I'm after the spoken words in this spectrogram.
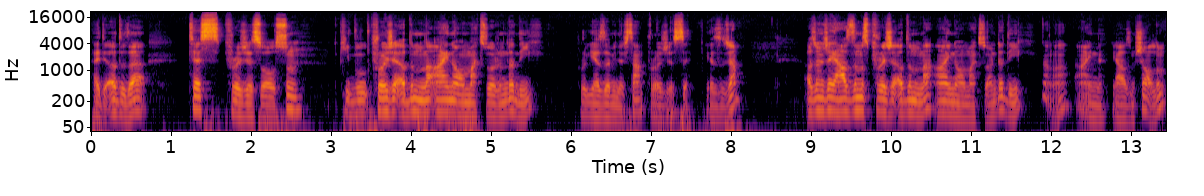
Hadi adı da test projesi olsun. Ki bu proje adımla aynı olmak zorunda değil. Yazabilirsem projesi yazacağım. Az önce yazdığımız proje adımla aynı olmak zorunda değil. Ama aynı yazmış oldum.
